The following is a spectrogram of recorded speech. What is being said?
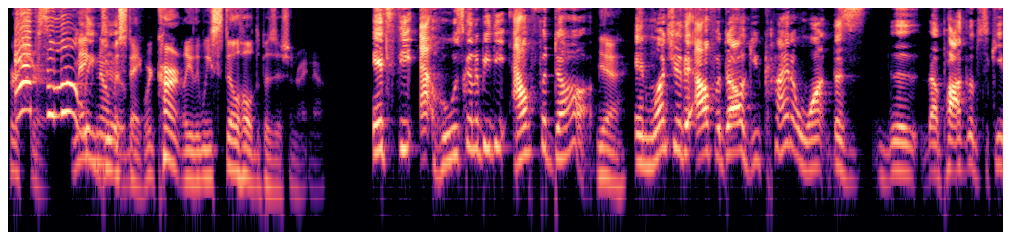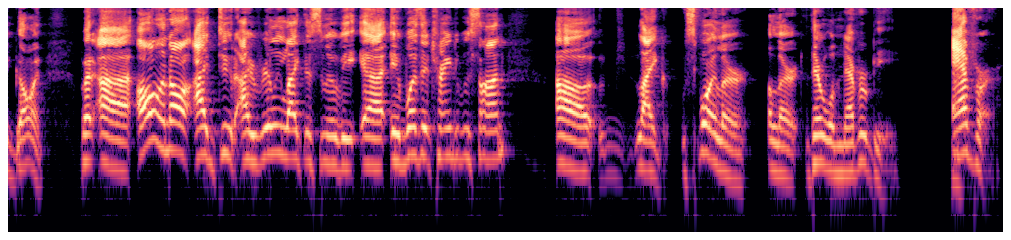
For Absolutely, sure. Make no dude. mistake. We're currently we still hold the position right now. It's the who's going to be the alpha dog. Yeah. And once you're the alpha dog, you kind of want this the, the apocalypse to keep going. But uh all in all, I dude, I really like this movie. Uh it was it Train to Busan. Uh like spoiler alert, there will never be ever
